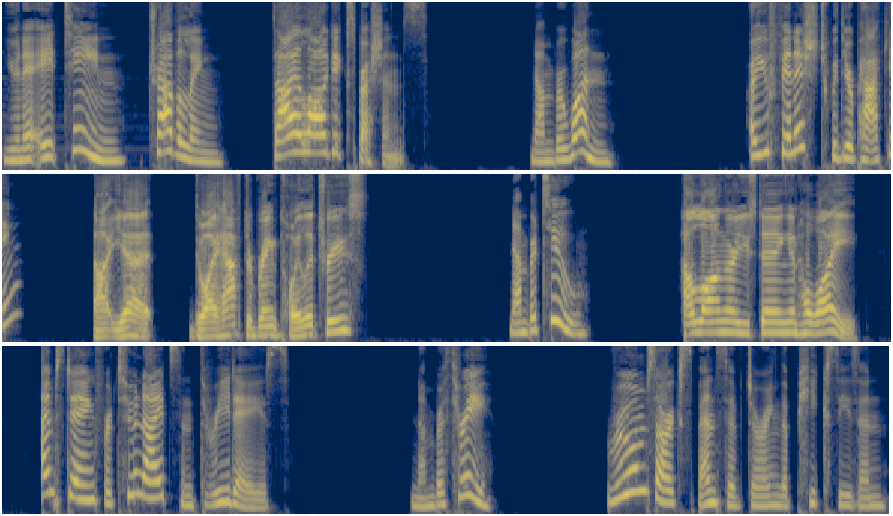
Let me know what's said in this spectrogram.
Unit 18 Traveling Dialogue Expressions. Number 1. Are you finished with your packing? Not yet. Do I have to bring toiletries? Number 2. How long are you staying in Hawaii? I'm staying for two nights and three days. Number 3. Rooms are expensive during the peak season.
